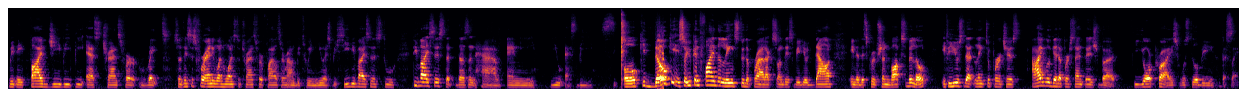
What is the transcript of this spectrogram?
with a 5 Gbps transfer rate. So this is for anyone who wants to transfer files around between USB-C devices to devices that doesn't have any USB-C. Okie dokie! So you can find the links to the products on this video down in the description box below. If you use that link to purchase, I will get a percentage, but your price will still be the same.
